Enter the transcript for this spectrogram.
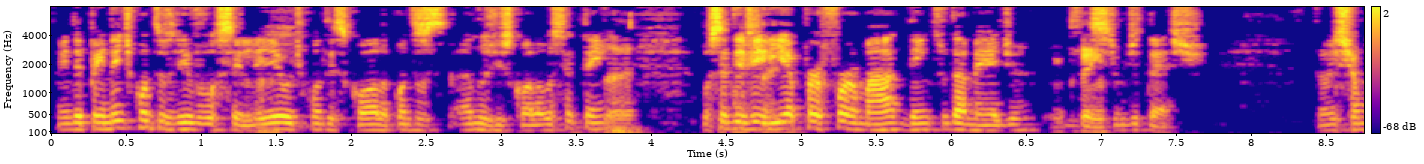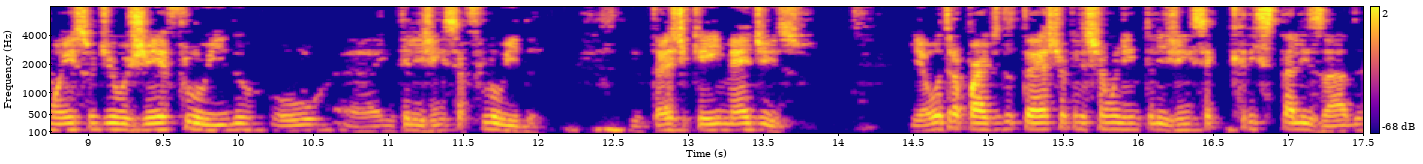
Então, independente de quantos livros você leu, de quanta escola, quantos anos de escola você tem, é. você deveria performar dentro da média desse tipo de teste. Então eles chamam isso de UG fluido ou é, inteligência fluida. E o teste de QI mede isso. E a outra parte do teste é o que eles chamam de inteligência cristalizada,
